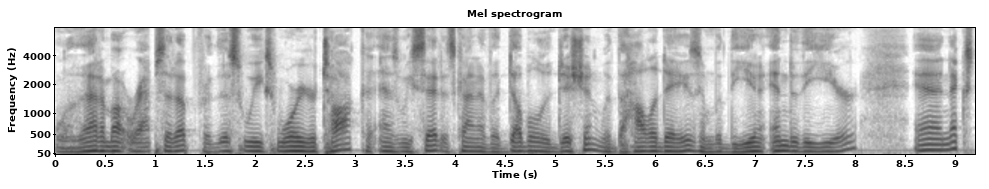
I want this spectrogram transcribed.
Well, that about wraps it up for this week's Warrior Talk. As we said, it's kind of a double edition with the holidays and with the end of the year. And next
